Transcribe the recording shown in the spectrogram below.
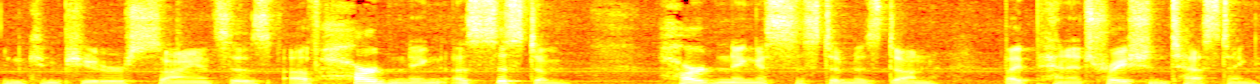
in computer sciences of hardening a system. Hardening a system is done by penetration testing.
